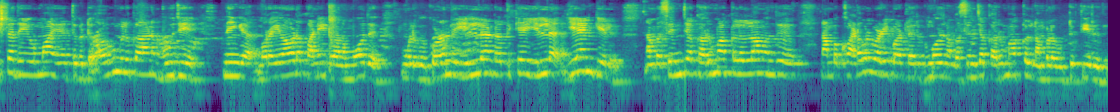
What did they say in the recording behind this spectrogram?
இஷ்ட தெய்வமாக ஏற்றுக்கிட்டு அவங்களுக்கான பூஜையை நீங்கள் முறையோடு பண்ணிட்டு வரும்போது உங்களுக்கு குழந்தை இல்லைன்றதுக்கே இல்லை. ஏன்னு கேளு நம்ம செஞ்ச கருமாக்கள் எல்லாம் வந்து நம்ம கடவுள் வழிபாட்டில் இருக்கும்போது நம்ம செஞ்ச கருமாக்கள் நம்மளை விட்டு தீருது.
